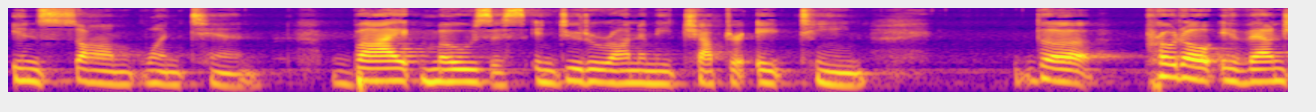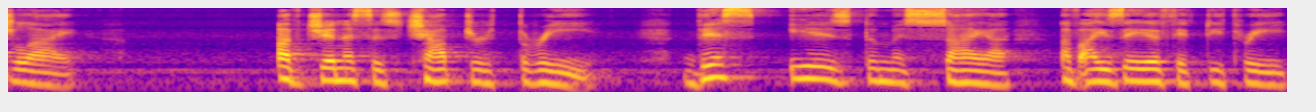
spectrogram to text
in Psalm 110 by Moses in Deuteronomy chapter 18, the proto evangeli of Genesis chapter 3. This is the Messiah of Isaiah 53,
